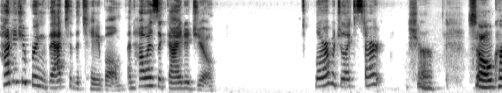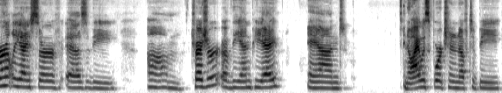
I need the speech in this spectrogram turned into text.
how did you bring that to the table, and how has it guided you? Laura, would you like to start? Sure. So, currently, I serve as the um, treasurer of the NPA, and you know, I was fortunate enough to be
